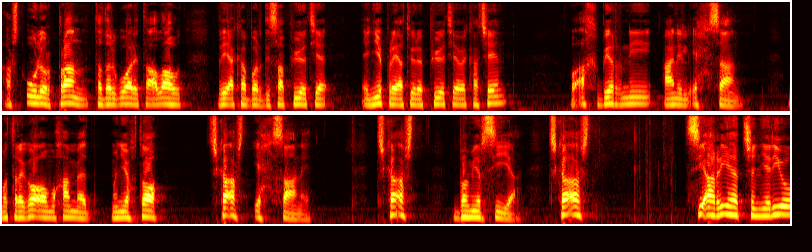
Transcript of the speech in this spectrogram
është ulur pranë të dërguarit të Allahut dhe ia ka bërë disa pyetje E një prej atyre pyetjeve ka qenë, Wa akhbirni anil ihsan, Më trego o Muhammed, më njohto, çka është ihsani? Çka është bamirësia? Çka është si arrihet që njeriu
